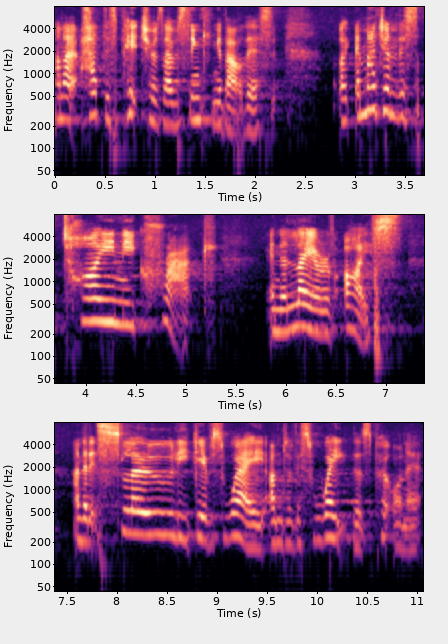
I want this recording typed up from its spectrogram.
And I had this picture as I was thinking about this. Like, imagine this tiny crack in a layer of ice, and that it slowly gives way under this weight that's put on it.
